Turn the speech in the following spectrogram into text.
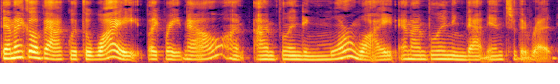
Then I go back with the white, like right now, I'm, I'm blending more white and I'm blending that into the red.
